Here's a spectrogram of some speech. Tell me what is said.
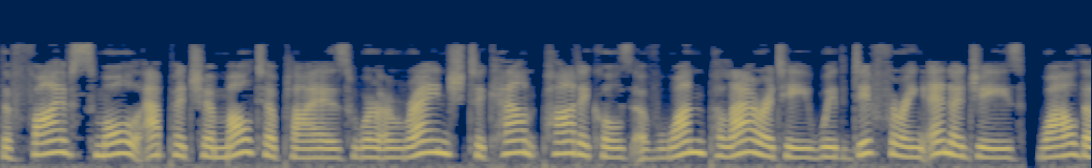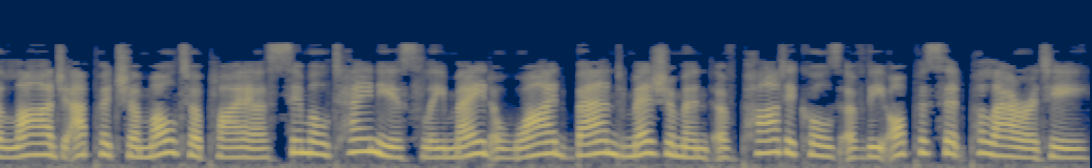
the five small aperture multipliers were arranged to count particles of one polarity with differing energies, while the large aperture multiplier simultaneously made a wide band measurement of particles of the opposite polarity.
